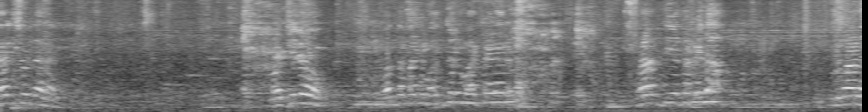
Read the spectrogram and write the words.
కలిసి ఉండాలని. మధ్యలో కొంతమంది మంత్రులు మాట్లాడారు. ప్రాంతీయత మీద ఇవాళ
